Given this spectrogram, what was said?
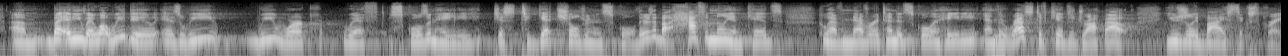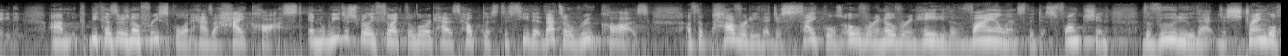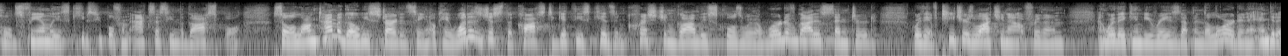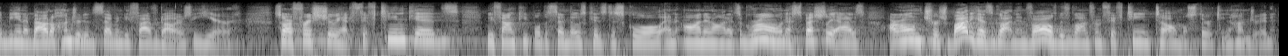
Um, but anyway, what we do is we we work with schools in Haiti just to get children in school. There's about half a million kids who have never attended school in Haiti, and the rest of kids drop out, usually by sixth grade, um, because there's no free school and it has a high cost. And we just really feel like the Lord has helped us to see that that's a root cause of the poverty that just cycles over and over in Haiti the violence, the dysfunction, the voodoo that just strangleholds families, keeps people from accessing the gospel. So a long time ago, we started saying, okay, what is just the cost to get these kids in Christian, godly schools where the Word of God is centered, where they have teachers watching out for them, and where they can be raised up in the Lord? and it ended up being about $175 a year. So our first year we had 15 kids. We found people to send those kids to school, and on and on. It's grown, especially as our own church body has gotten involved. We've gone from 15 to almost 1,300.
